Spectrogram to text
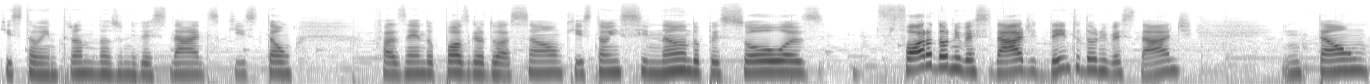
que estão entrando nas universidades, que estão fazendo pós-graduação, que estão ensinando pessoas fora da universidade, dentro da universidade. Então,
